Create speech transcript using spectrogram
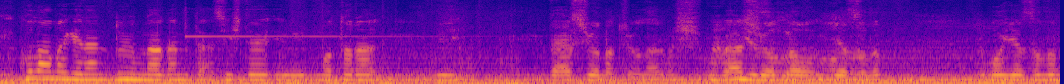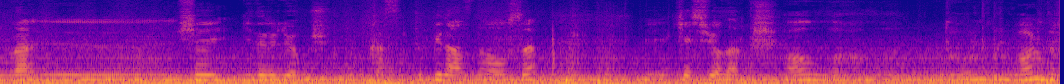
e, kulağıma gelen duyumlardan bir tanesi işte e, motora bir versiyon atıyorlarmış. Bu Ha, versiyonla yazılım. o yazılım o yazılımla e, şey gideriliyormuş. Kasıntı biraz daha olsa e, kesiyorlarmış. Allah Allah. Doğrudur vardır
